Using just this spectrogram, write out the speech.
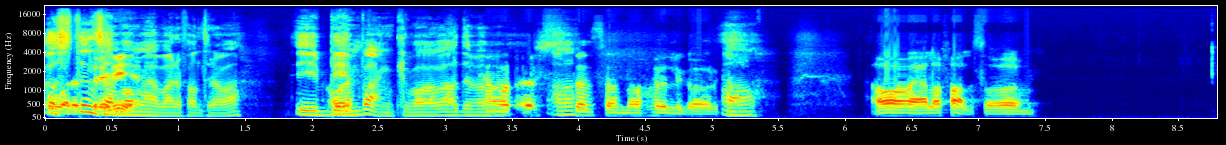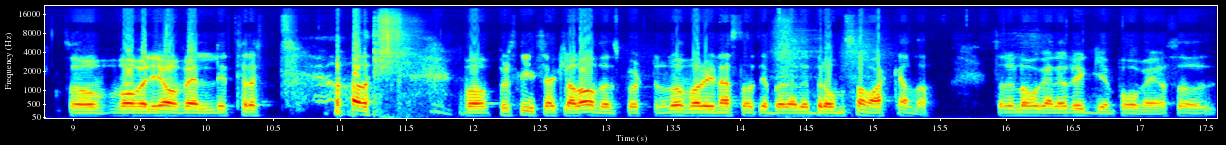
Östensen var med i varje fall tror jag va? I BM Bank var, hade Kan ha varit var, Östensen och Hullgård. ja, Ja, i alla fall så. Så var väl jag väldigt trött. var precis jag klarade av den spurten då var det ju nästan att jag började bromsa mackan då. Så då låg han i ryggen på mig och så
